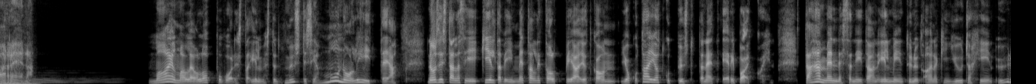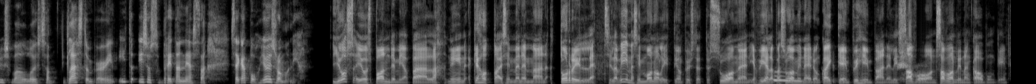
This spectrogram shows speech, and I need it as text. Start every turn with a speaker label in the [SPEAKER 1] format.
[SPEAKER 1] Areena.
[SPEAKER 2] Maailmalle on loppuvuodesta ilmestynyt mystisiä monoliitteja. Ne on siis tällaisia kiiltäviä metallitolppia, jotka on joku tai jotkut pystyttäneet eri paikkoihin. Tähän mennessä niitä on ilmiintynyt ainakin Utahiin Yhdysvalloissa, Glastonburyin Isossa Britanniassa sekä Pohjois-Romaniaan.
[SPEAKER 3] Jos ei olisi pandemia päällä, niin kehottaisin menemään torille, sillä viimeisin monoliitti on pystytty Suomeen ja vieläpä Suomineidon kaikkein pyhimpään eli Savoon, Savonlinnan kaupunkiin.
